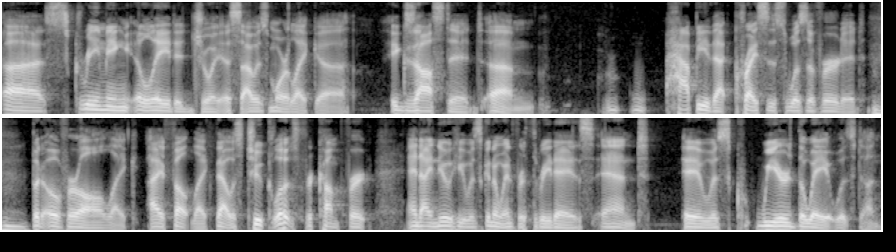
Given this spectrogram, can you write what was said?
uh, screaming, elated, joyous. I was more like uh, exhausted, um, happy that crisis was averted. But overall, like I felt like that was too close for comfort, and I knew he was going to win for three days, and it was qu- weird the way it was done.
